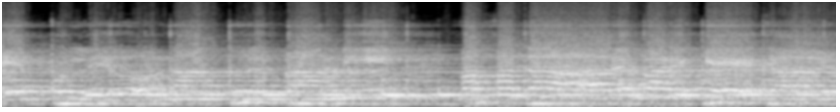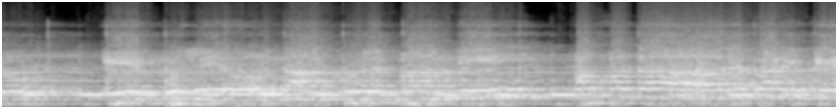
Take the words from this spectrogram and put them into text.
ਇਹ ਭੁੱਲਿਓ ਨਾ ਕੁਰਬਾਨੀ, ਵਫਾਦਾਰ ਬਣ ਕੇ ਜਾਇਓ। ਇਹ ਭੁੱਲਿਓ ਨਾ ਕੁਰਬਾਨੀ ਵਫਾਦਾਰ ਬਣ ਕੇ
